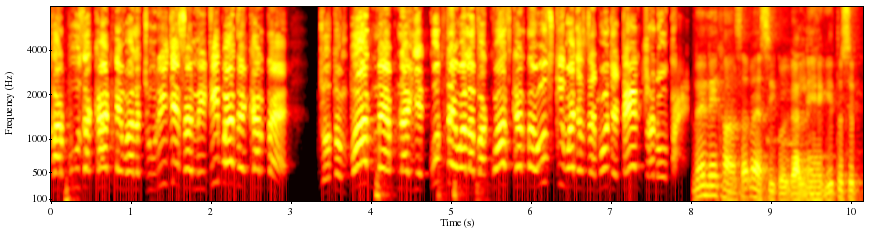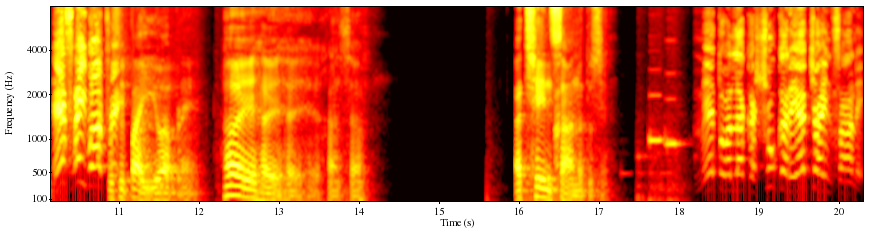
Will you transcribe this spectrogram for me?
खरबूजा काटने वाला चूरी जैसा मीठी बातें करता है जो तुम बाद में अपना ये कुत्ते वाला बकवास करता है उसकी वजह से मुझे टेंशन होता है ਨਹੀਂ ਨਹੀਂ ਖਾਨ ਸਾਹਿਬ ਐਸੀ ਕੋਈ ਗੱਲ ਨਹੀਂ ਹੈਗੀ ਤੁਸੀਂ ऐसा ही बात है ਤੁਸੀਂ ਭਾਈ ਹੋ ਆਪਣੇ ਹਾਏ ਹਾਏ ਹਾਏ ਹਾਏ ਖਾਨ ਸਾਹਿਬ ਅੱਛੇ ਇਨਸਾਨ ਹੋ ਤੁਸੀਂ मैं तो अल्लाह का शुक्र है अच्छा इंसान है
